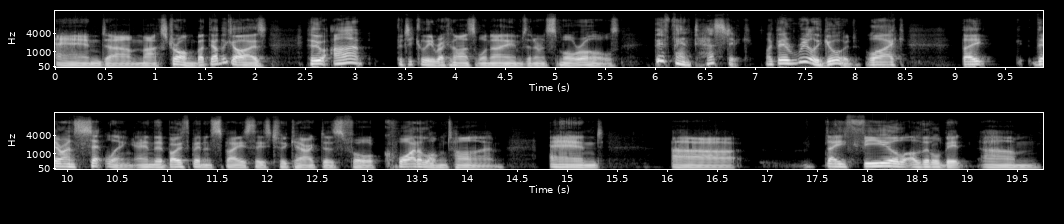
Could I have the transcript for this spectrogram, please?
and um, Mark Strong, but the other guys who aren't particularly recognizable names and are in small roles, they're fantastic. Like they're really good. Like they they're unsettling, and they've both been in space. These two characters for quite a long time, and uh, they feel a little bit. Um,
